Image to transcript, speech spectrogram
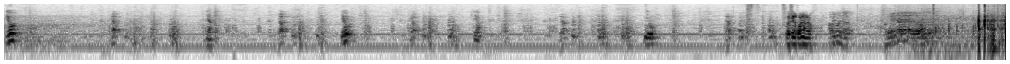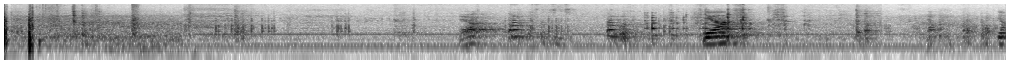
Jo. Ja. Ja. Jo. Ja. Jo. Får se på den då. Ja. Ja. Ja.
